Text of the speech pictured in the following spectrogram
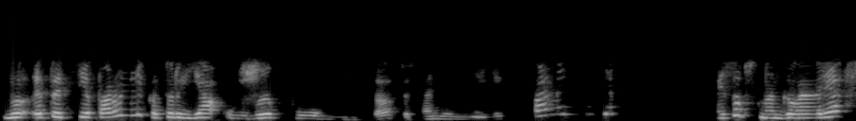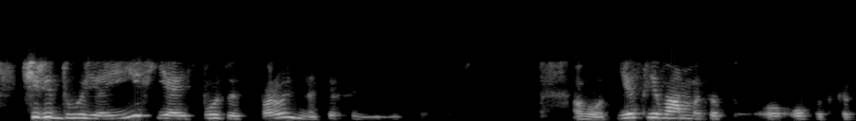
но это те пароли, которые я уже помню, да, то есть они у меня есть в памяти, и, собственно говоря, чередуя их, я использую эти пароли на иных ресурсах. Вот. Если вам этот опыт как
